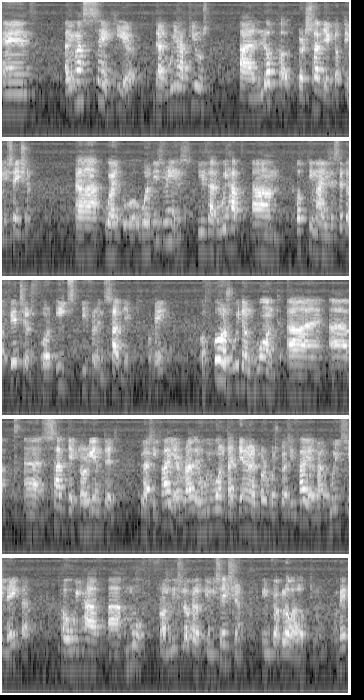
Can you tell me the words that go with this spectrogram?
And I must say here that we have used a local per subject optimization. Uh, what, what, this means is that we have um, optimized a set of features for each different subject. Okay. Of course, we don't want a, a subject-oriented classifier. Rather, we want a general-purpose classifier. But we'll see later how we have uh, moved from this local optimization into a global optimum. Okay.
